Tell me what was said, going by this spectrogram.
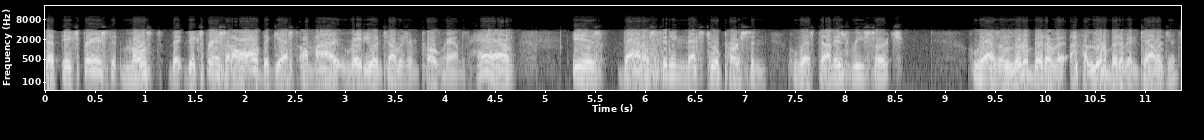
that the experience that most, the experience that all the guests on my radio and television programs have is that of sitting next to a person who has done his research, who has a little bit of a, a little bit of intelligence,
